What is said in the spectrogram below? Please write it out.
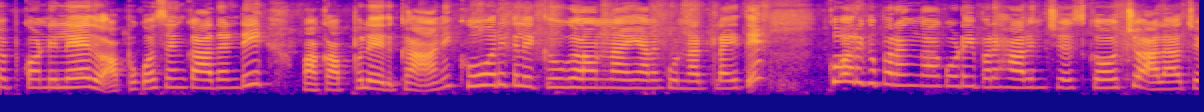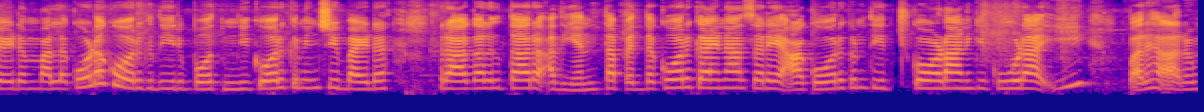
చెప్పుకోండి. లేదు అప్పు కోసం కాదండి మాకు అప్పు లేదు. కానీ కోరికలు ఎక్కువ ఎక్కువగా ఉన్నాయి అనుకున్నట్లయితే కోరిక పరంగా కూడా ఈ పరిహారం చేసుకోవచ్చు. అలా చేయడం వల్ల కూడా కోరిక తీరిపోతుంది. కోరిక నుంచి బయట రాగలుగుతారు. అది ఎంత పెద్ద కోరిక అయినా సరే ఆ కోరికను తీర్చుకోవడానికి కూడా ఈ పరిహారం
